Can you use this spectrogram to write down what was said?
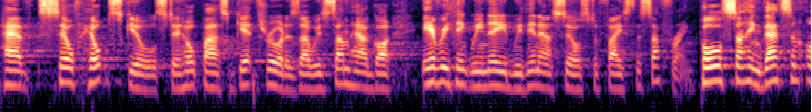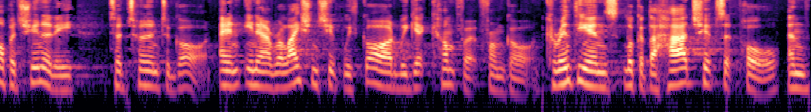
have self help skills to help us get through it as though we've somehow got everything we need within ourselves to face the suffering. Paul's saying that's an opportunity to turn to God. And in our relationship with God, we get comfort from God. Corinthians look at the hardships at Paul and,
